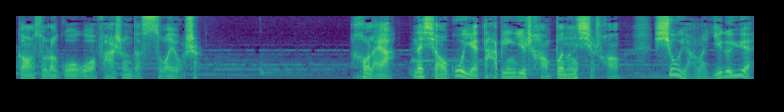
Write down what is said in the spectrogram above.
告诉了姑姑发生的所有事儿。后来啊，那小姑也大病一场，不能起床，休养了一个月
